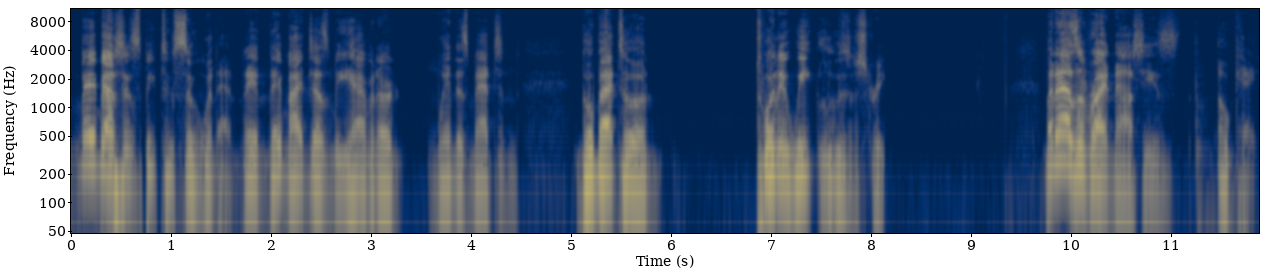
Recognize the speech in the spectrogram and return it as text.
maybe I shouldn't speak too soon with that. They they might just be having her win this match and go back to a twenty week losing streak. But as of right now, she's okay.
